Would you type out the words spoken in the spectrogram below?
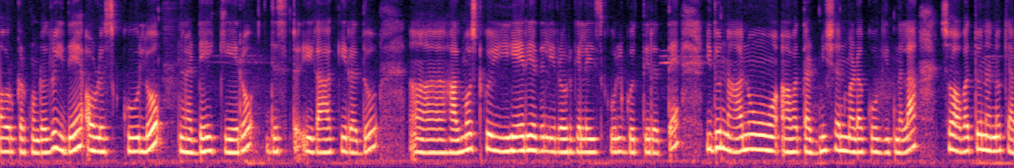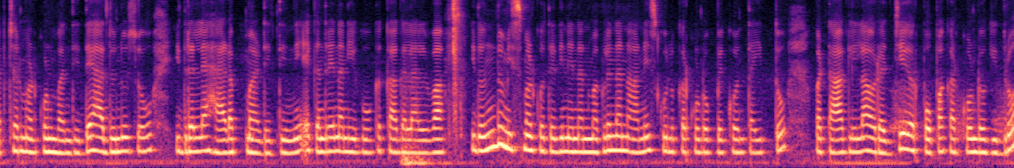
ಅವ್ರು ಕರ್ಕೊಂಡೋದ್ರು. ಇದೇ ಅವಳ ಸ್ಕೂಲು ಡೇ ಕೇರು ಜಸ್ಟ್ ಈಗ ಹಾಕಿರೋದು ಆಲ್ಮೋಸ್ಟ್ ಈ ಏರಿಯಾದಲ್ಲಿ ಇರೋರಿಗೆಲ್ಲ ಈ ಸ್ಕೂಲ್ ಗೊತ್ತಿರುತ್ತೆ. ಇದು ನಾನು ಅವತ್ತು ಅಡ್ಮಿಷನ್ ಮಾಡೋಕ್ಕೆ ಹೋಗಿದ್ನಲ್ಲ ಸೊ ಅವತ್ತು ನಾನು ಕ್ಯಾಪ್ಚರ್ ಮಾಡ್ಕೊಂಡು ಬಂದಿದ್ದೆ. ಅದನ್ನು ಸೊ ಇದರಲ್ಲೇ ಹ್ಯಾಡಪ್ ಮಾಡಿದ್ದೀನಿ. ಯಾಕಂದರೆ ನಾನು ಈಗ ಹೋಗೋಕ್ಕಾಗಲ್ಲ ಅಲ್ವಾ? ಇದೊಂದು ಮಿಸ್ ಮಾಡ್ಕೋತಿದ್ದೀನಿ ನನ್ನ ಮಗಳನ್ನ ನಾನೇ ಸ್ಕೂಲಿಗೆ ಕರ್ಕೊಂಡು ಹೋಗಬೇಕು ಅಂತ ಇತ್ತು. ಬಟ್ ಆಗಲಿಲ್ಲ. ಅವ್ರ ಅಜ್ಜಿ, ಅವ್ರ ಪಪ್ಪ ಕರ್ಕೊಂಡೋಗಿದ್ರು.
